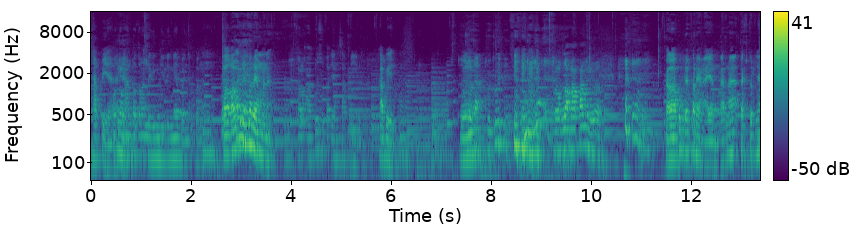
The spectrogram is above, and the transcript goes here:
sapi ya. potongan-potongan daging gilingnya banyak banget. Kalau kamu prefer yang mana? Kalau aku suka yang sapi ini. Sapi. Dua-duanya. Kalau nggak makan gitu. Kalau aku prefer yang ayam karena teksturnya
